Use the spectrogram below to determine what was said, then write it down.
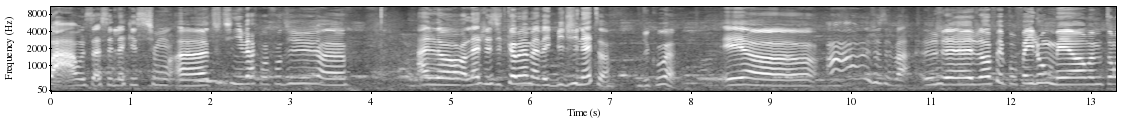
Waouh, ça c'est de la question. Tout univers confondu. Alors là, j'hésite quand même avec Biginette, du coup. Et euh, ah, je sais pas. J'ai un fait pour Fei Long, mais en même temps,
